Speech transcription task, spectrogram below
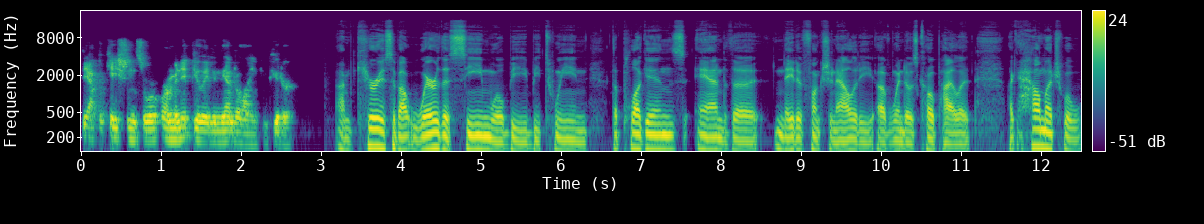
the applications or, or manipulating the underlying computer. I'm curious about where the seam will be between the plugins and the native functionality of Windows Copilot. Like, how much will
